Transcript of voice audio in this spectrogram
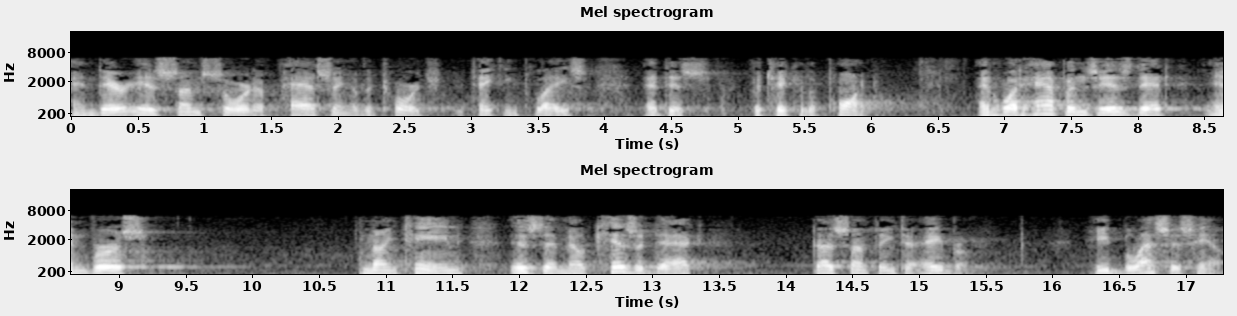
and there is some sort of passing of the torch taking place at this particular point. And what happens is that in verse 19 is that Melchizedek does something to Abram. He blesses him.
